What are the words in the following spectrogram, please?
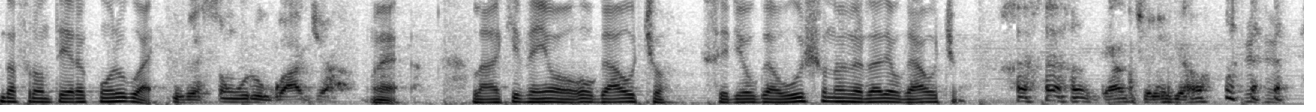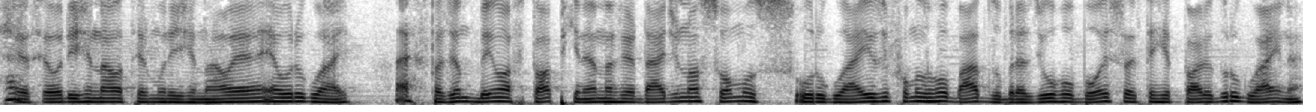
da fronteira com o Uruguai. Versão uruguaia. É. Lá que vem o, o gaúcho, que seria o gaúcho, na verdade é o gaúcho. Gato, legal. Esse é o original, o termo original é, é Uruguai. É, fazendo bem off-topic, né? Na verdade, nós somos uruguaios e fomos roubados. O Brasil roubou esse território do Uruguai, né?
